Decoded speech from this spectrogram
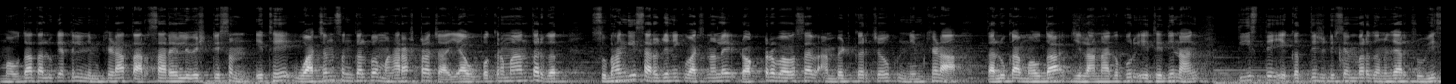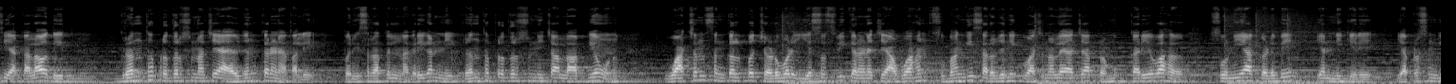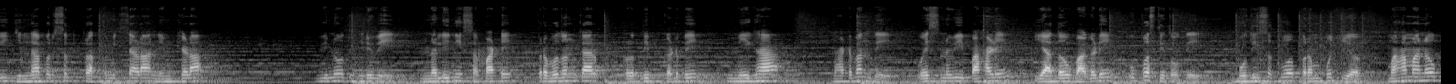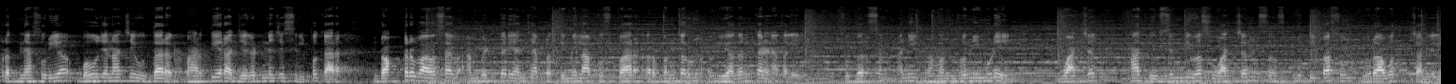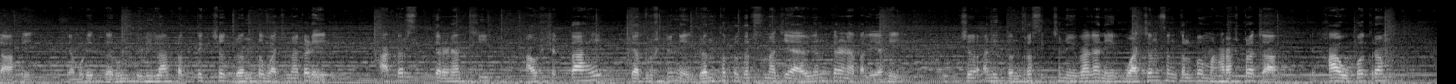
मौदा तालुक्यातील निमखेडा तारसा railway station येथे वाचन संकल्प महाराष्ट्राच्या या उपक्रमांतर्गत सुभांगी सार्वजनिक वाचनालय डॉक्टर बाबासाहेब आंबेडकर चौक निमखेडा तालुका मौदा जिल्हा नागपूर येथे दिनांक तीस ते एकतीस डिसेंबर दोन हजार चोवीस या कालावधीत ग्रंथ प्रदर्शनाचे आयोजन करण्यात आले. परिसरातील नागरिकांनी ग्रंथ प्रदर्शनीचा लाभ घेऊन वाचन संकल्प चळवळ यशस्वी करण्याचे आवाहन शुभांगी सार्वजनिक वाचनालयाच्या प्रमुख कार्यवाह सोनिया कडबे यांनी केले. याप्रसंगी जिल्हा परिषद प्राथमिक शाळा निमखेडा विनोद हिरवे नलिनी सपाटे प्रबोधनकार प्रदीप कडबे मेघा घाटबांधे वैष्णवी पहाडे यादव बागडे उपस्थित होते. बोधिसत्व परमपूज्य महामानव प्रज्ञासूर्य बहुजनाचे उद्धारक भारतीय राज्यघटनेचे शिल्पकार डॉक्टर बाबासाहेब आंबेडकर यांच्या प्रतिमेला पुष्पहार अर्पण करून अभिवादन करण्यात आले. सुदर्शन आणि भ्रमणध्वनीमुळे वाचक हा दिवसेंदिवस वाचन संस्कृतीपासून दुरावत चाललेला आहे. त्यामुळे तरुण पिढीला प्रत्यक्ष ग्रंथ वाचनाकडे आकर्षित करण्याची आवश्यकता आहे. त्या दृष्टीने ग्रंथ प्रदर्शनाचे आयोजन करण्यात आले आहे. उच्च आणि तंत्रशिक्षण विभागाने वाचन संकल्प महाराष्ट्राचा हा उपक्रम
